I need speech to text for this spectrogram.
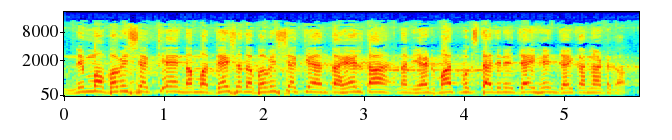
ನಿಮ್ಮ ಭವಿಷ್ಯಕ್ಕೆ, ನಮ್ಮ ದೇಶದ ಭವಿಷ್ಯಕ್ಕೆ ಅಂತ ಹೇಳ್ತಾ ನಾನು ಎರಡು ಮಾತು ಮುಗಿಸ್ತಾ ಇದ್ದೀನಿ. ಜೈ ಹಿಂದ್, ಜೈ ಕರ್ನಾಟಕ.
